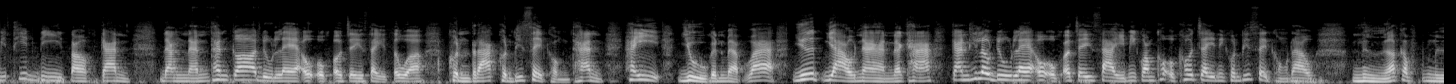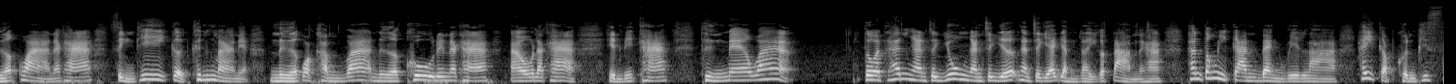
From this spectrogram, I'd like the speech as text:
มิตรที่ดีต่อกัน ดังนั้นท่านก็ดูแลเอาอกเอาใจใส่ตัว คนรักคนพิเศษของท่านให้อยู่กันแบบว่ายืดยาวนานนะคะการที่เราดูแลเอาอกเอาใจใส่ มีความเข้าอกเข้าใจในคนพิเศษของเรา เหนือกับเหนือกว่านะคะ สิ่งที่เกิดขึ้นมาเนี่ยเหนือกว่าคำว่าเนื้อคู่ด้วยนะคะ เอาละค่ะ เห็นไหมคะ ถึงแม้ว่า ตัวท่านงานจะยุ่งงานจะเยอะงานจะแยะอย่างไรก็ตามนะคะ ท่านต้องมีการแบ่งเวลาให้กับคนพิเศ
